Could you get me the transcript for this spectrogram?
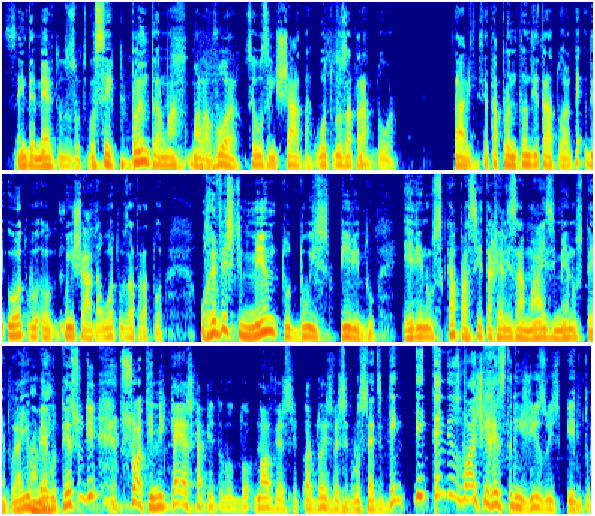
sem demérito dos outros. Você planta uma, uma lavoura, você usa enxada, o outro usa trator. Sabe? Você está plantando de trator, o outro com enxada, o outro usa trator. O revestimento do Espírito, ele nos capacita a realizar mais em menos tempo. Aí eu Amém. pego o texto de. Só que Miqueias capítulo do- 9, versículo, 2, versículo 7. Quem tem, tendes vós que restringis o Espírito?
